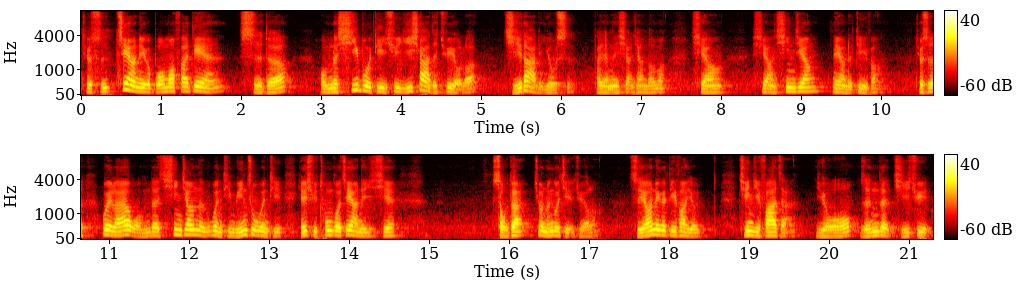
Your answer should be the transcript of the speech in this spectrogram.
就是这样的一个薄膜发电，使得。我们的西部地区一下子具有了极大的优势，大家能想象到吗？像像新疆那样的地方，就是未来我们的新疆的问题、民族问题，也许通过这样的一些手段就能够解决了。只要那个地方有经济发展、有人的集聚、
